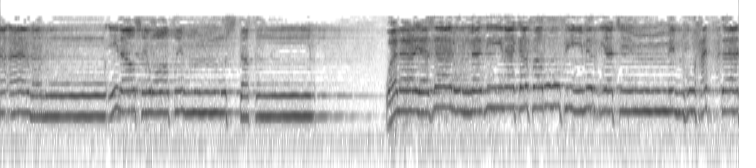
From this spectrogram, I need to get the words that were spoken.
آمنوا إلى صراط مستقيم ولا يزال الذين كفروا في مرية منه حتى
